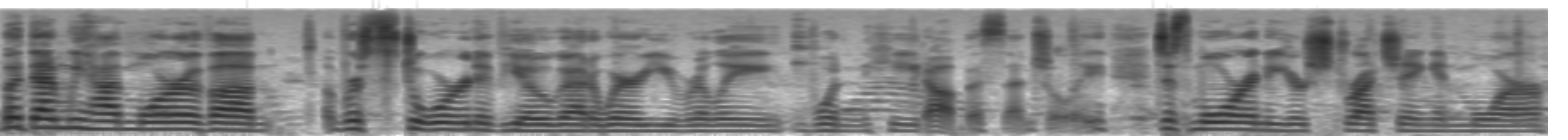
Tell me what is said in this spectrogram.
But then we have more of a restorative yoga to where you really wouldn't heat up, essentially. Just more into your stretching and more.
